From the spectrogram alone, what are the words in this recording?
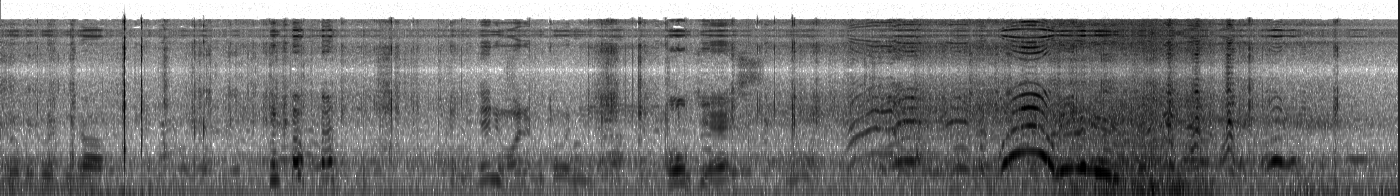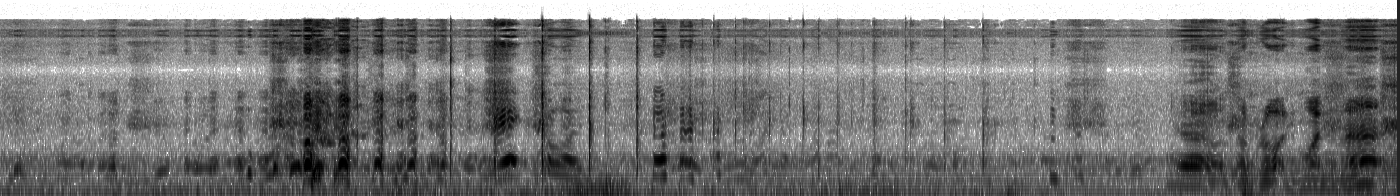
you didn't want it going in. Oh yes. Excellent. Yeah, that's a rotten one that.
